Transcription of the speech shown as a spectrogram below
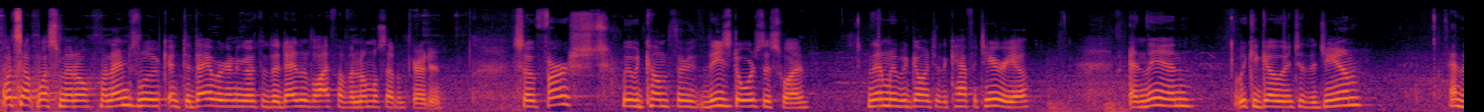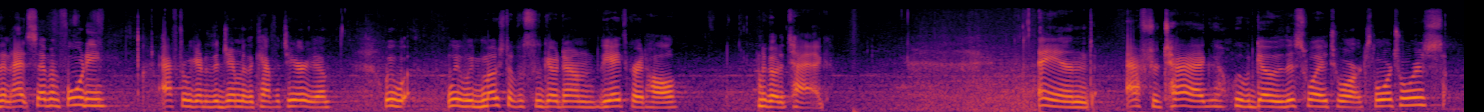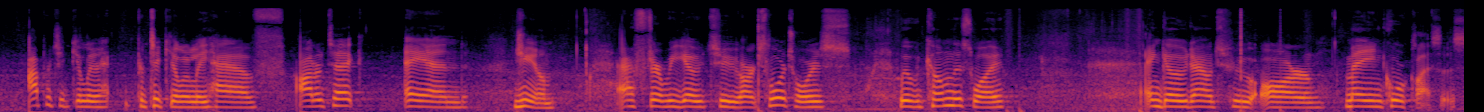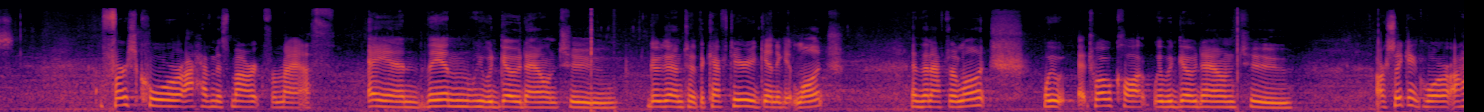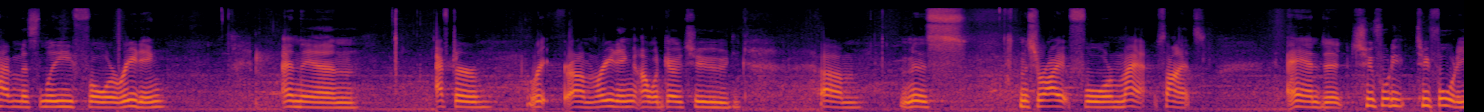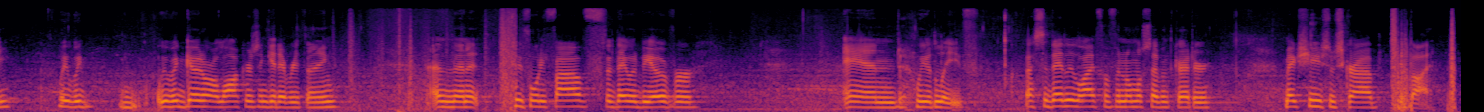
What's up, West Middle? My name's Luke, and today we're going to go through the daily life of a normal seventh grader. So, first, we would come through these doors this way, then we would go into the cafeteria, and then we could go into the gym, and then at 7:40, after we go to the gym or the cafeteria, we we would most of us would go down the eighth grade hall to go to tag. And after tag, we would go this way to our exploratories. I particularly particularly have auto tech and gym. After we go to our exploratories, we would come this way and go down to our main core classes. First core, I have Miss Myrick for math, and then we would go down to go down to the cafeteria again to get lunch, and then after lunch, we at 12 o'clock we would go down to our second core. I have Miss Lee for reading, and then after re- um, reading, I would go to um, Miss Miss Wright for math science, and at 2:40 2:40 we would we would go to our lockers and get everything, and then at 2:45 the day would be over, and we would leave. That's the daily life of a normal seventh grader. Make sure you subscribe. Goodbye.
